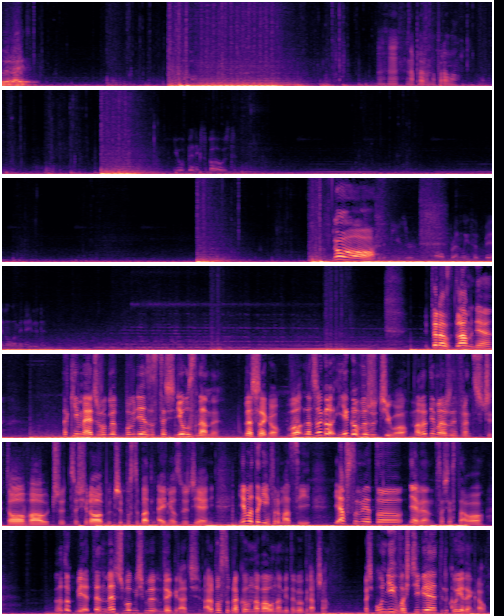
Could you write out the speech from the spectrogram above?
The right. Mhm, na pewno prawo. Teraz dla mnie taki mecz w ogóle powinien zostać nieuznany. Dlaczego? Bo dlaczego jego wyrzuciło? Nawet nie ma żadnych czy czytował, czy coś robił, czy po prostu Battle Eye miał zły dzień. Nie ma takiej informacji. Ja w sumie to nie wiem, co się stało. Według mnie ten mecz mogliśmy wygrać, ale po prostu brakowało nam jednego gracza. U nich właściwie tylko jeden grał.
